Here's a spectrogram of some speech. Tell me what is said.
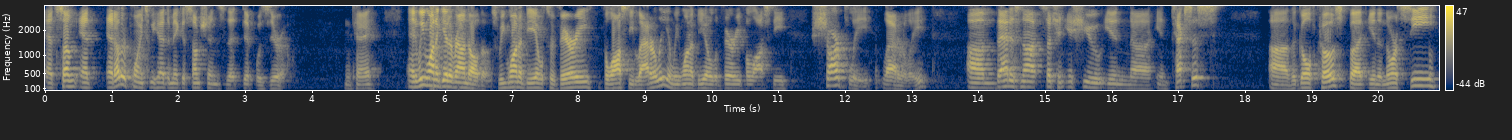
at some at at other points we had to make assumptions that dip was zero. Okay, and we want to get around all those. We want to be able to vary velocity laterally, and we want to be able to vary velocity sharply laterally. Um, that is not such an issue in uh, in Texas, uh, the Gulf Coast, but in the North Sea,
